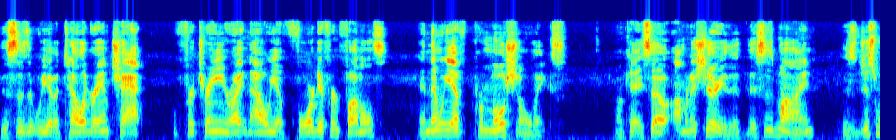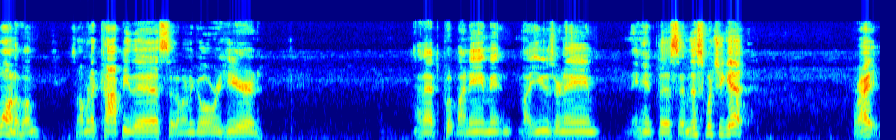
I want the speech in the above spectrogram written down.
This is that we have a Telegram chat for training right now. We have four different funnels and then we have promotional links. Okay, so I'm going to show you that this is mine. This is just one of them. So I'm going to copy this and I'm going to go over here and I have to put my name in, my username and hit this. And this is what you get, right?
